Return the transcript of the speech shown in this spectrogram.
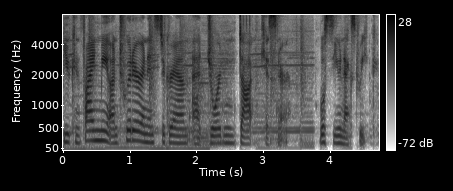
You can find me on Twitter and Instagram at jordan.kisner. We'll see you next week.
